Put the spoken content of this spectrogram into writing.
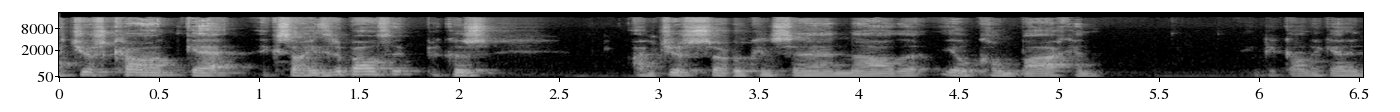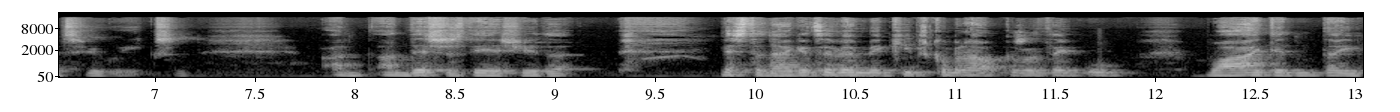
I, just can't get excited about it because I'm just so concerned now that he'll come back and he'll be gone again in two weeks. And and, and this is the issue that Mr. Negative in me keeps coming out because I think, well, why didn't they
